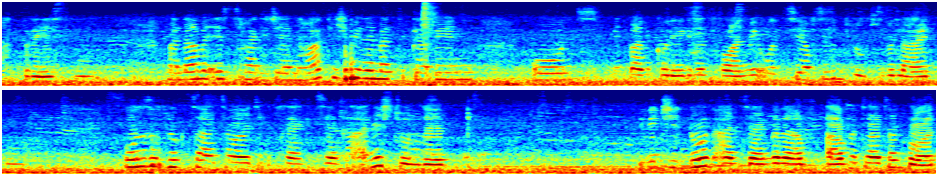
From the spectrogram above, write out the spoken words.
nach Dresden. Mein Name ist Heidi Jane Hack, ich bin in der Kabine und mit meinen Kolleginnen freuen wir uns, Sie auf diesem Flug zu begleiten. Unsere Flugzeit heute beträgt circa eine Stunde. Wir wünschen Ihnen nun einen sehr guten Aufenthalt an Bord.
